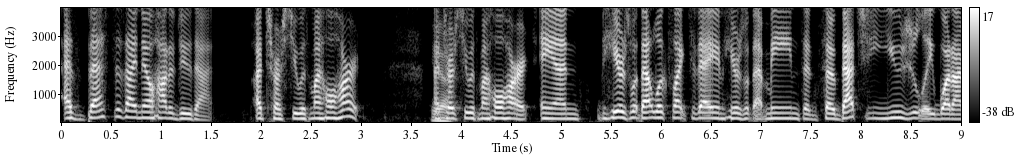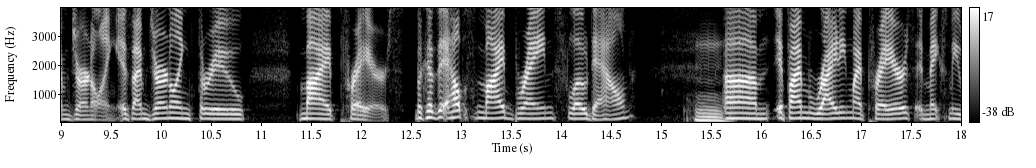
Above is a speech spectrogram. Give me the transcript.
as best as I know how to do that, I trust you with my whole heart. I trust you with my whole heart. And here's what that looks like today, and here's what that means. And so that's usually what I'm journaling is I'm journaling through my prayers because it helps my brain slow down. Um, if I'm writing my prayers, it makes me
